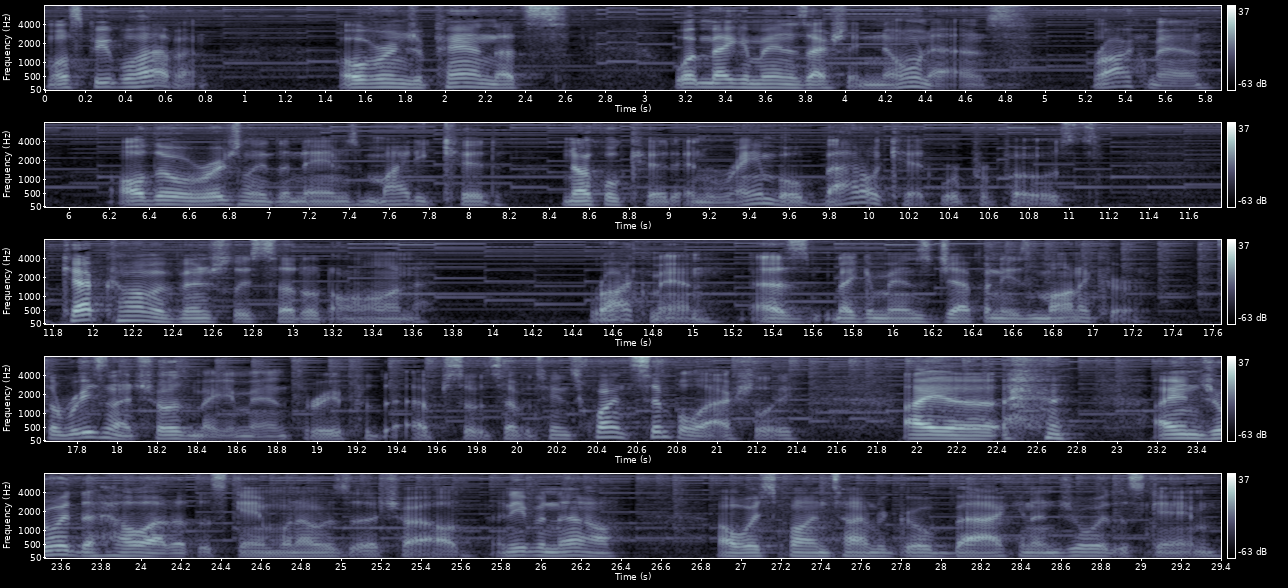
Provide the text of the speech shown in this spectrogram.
Most people haven't. Over in Japan, that's what Mega Man is actually known as Rockman. Although originally the names Mighty Kid, Knuckle Kid, and Rainbow Battle Kid were proposed, Capcom eventually settled on Rockman as Mega Man's Japanese moniker. The reason I chose Mega Man 3 for the episode 17 is quite simple actually. I uh, I enjoyed the hell out of this game when I was a child, and even now, I always find time to go back and enjoy this game.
